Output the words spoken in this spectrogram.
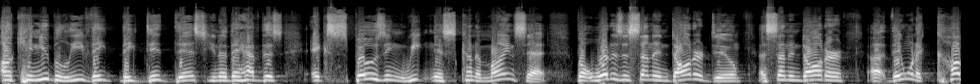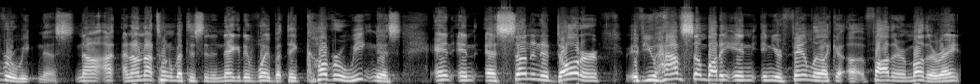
oh can you believe they they did this? You know they have this exposing weakness kind of mindset. But what does a son and daughter do? A son and daughter uh, they want to cover weakness. Now, I, and I'm not talking about this in a negative way, but they cover weakness. And and as son and a daughter, if you have somebody in in your family like a, a father and mother, right,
